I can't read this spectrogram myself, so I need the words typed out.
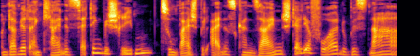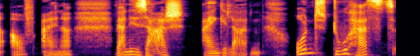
Und da wird ein kleines Setting beschrieben. Zum Beispiel eines kann sein, stell dir vor, du bist nahe auf einer Vernissage eingeladen. Und du hast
